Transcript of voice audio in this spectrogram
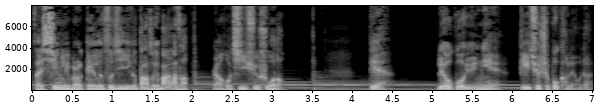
在心里边给了自己一个大嘴巴子，然后继续说道：“爹。”六国余孽的确是不可留的，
